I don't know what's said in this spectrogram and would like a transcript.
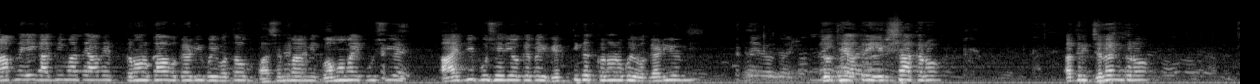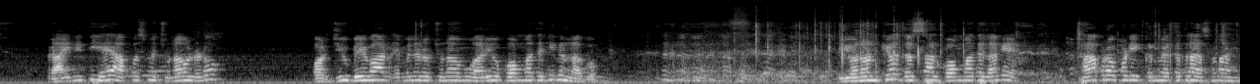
आपने एक आदमी माते आवे करोड़ का वगाड़ी भाई बताओ, भाषण में गोमो में पूछिए आज भी पूछे रही हो कि भाई व्यक्तिगत करोड़ कोई वगाड़ी हो जो थे, अतरी ईर्षा करो, अतरी जलन करो। राजनीति है, आपस में चुनाव लड़ो। और जीव बेवार एमएलए रो चुनाव मु हारियो, कौम माते की लागो? योनन क्यों दस साल कौम माते लागे? छापरो पड़ी, कन में कतरा सुना है।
